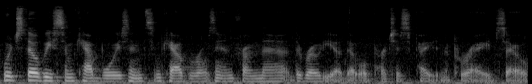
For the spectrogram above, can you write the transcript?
which there'll be some cowboys and some cowgirls in from the, the rodeo that will participate in the parade. So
